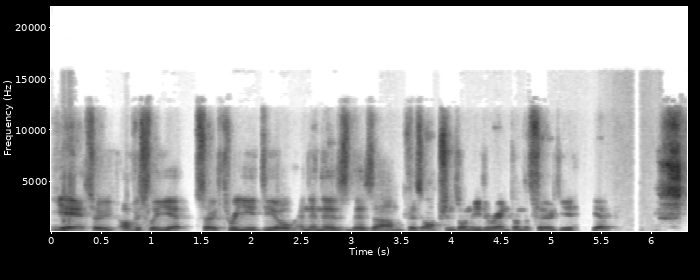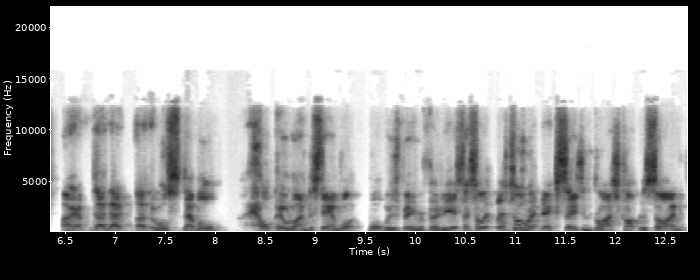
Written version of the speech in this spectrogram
Yeah, so obviously, yeah. So three-year deal, and then there's there's um there's options on either end on the third year. Yeah. Okay, that, that, that will that will help people to understand what, what was being referred to yesterday. So let, us talk about next season. Bryce Cotton signed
